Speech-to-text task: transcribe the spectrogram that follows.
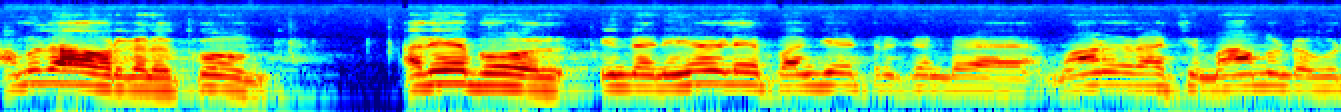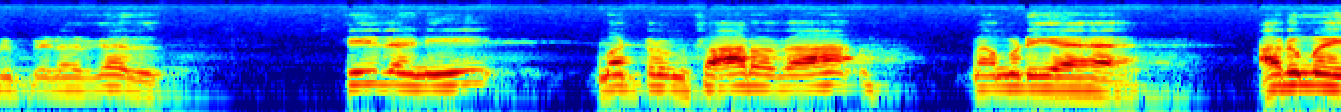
அமுதா அவர்களுக்கும் அதேபோல் இந்த நிகழ்விலே பங்கேற்றிருக்கின்ற மாநகராட்சி மாமன்ற உறுப்பினர்கள் சீதனி மற்றும் சாரதா நம்முடைய அருமை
